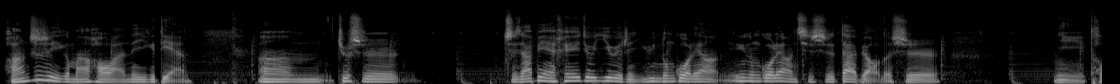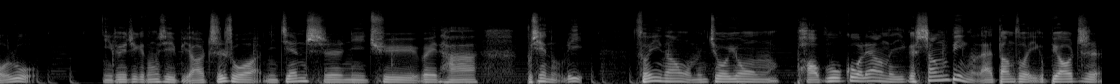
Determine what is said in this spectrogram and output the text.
好像这是一个蛮好玩的一个点，嗯，就是指甲变黑就意味着你运动过量，运动过量其实代表的是。你投入，你对这个东西比较执着，你坚持，你去为它不懈努力，所以呢，我们就用跑步过量的一个伤病来当做一个标志。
